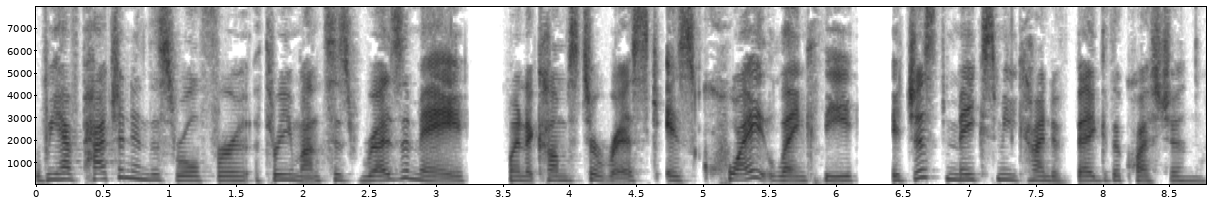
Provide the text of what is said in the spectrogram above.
we have Patchen in this role for three months. His resume, when it comes to risk, is quite lengthy. It just makes me kind of beg the question,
